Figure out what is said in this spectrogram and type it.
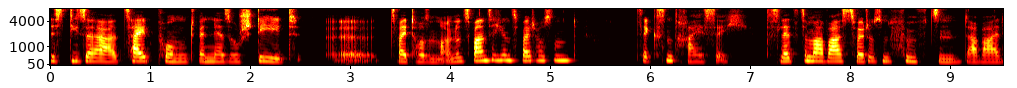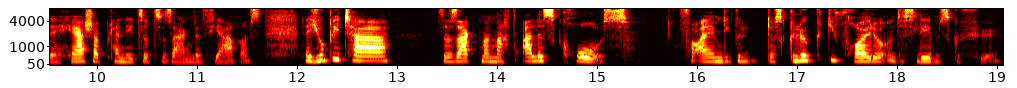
ist dieser Zeitpunkt, wenn er so steht, äh, 2029 und 2036. Das letzte Mal war es 2015. Da war der Herrscherplanet sozusagen des Jahres. Der Jupiter, so sagt man, macht alles groß. Vor allem die, das Glück, die Freude und das Lebensgefühl.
